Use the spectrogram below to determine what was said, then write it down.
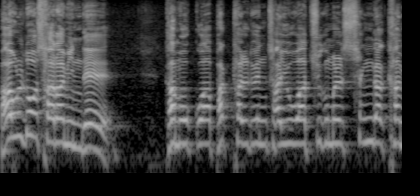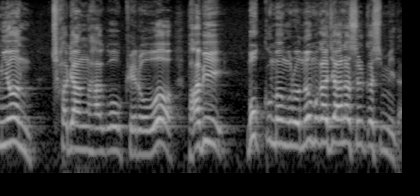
바울도 사람인데 감옥과 박탈된 자유와 죽음을 생각하면 처량하고 괴로워 밥이 목구멍으로 넘어가지 않았을 것입니다.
